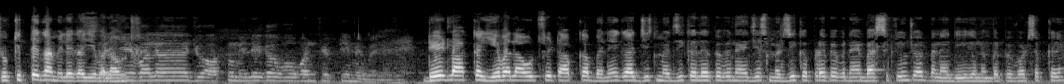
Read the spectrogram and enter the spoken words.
तो कितने का मिलेगा ये वाला आउटफिट वाला जो आपको मिलेगा वो 150 में बनेगा। डेढ़ लाख का ये वाला आउटफिट आपका बनेगा जिस मर्ज़ी कलर पे बनाए जिस मर्ज़ी कपड़े पे बनाए बस स्क्रीन शॉट बनाए दिए गए नंबर पे व्हाट्सअप करें।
